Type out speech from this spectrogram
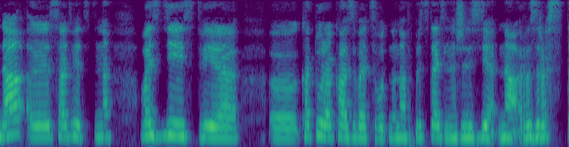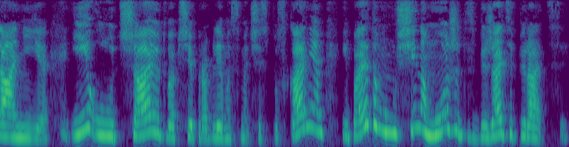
да, э, соответственно, воздействие, э, которое оказывается вот на, на предстательной железе на разрастание и улучшают вообще проблемы с мочеиспусканием, и поэтому мужчина может избежать операции.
